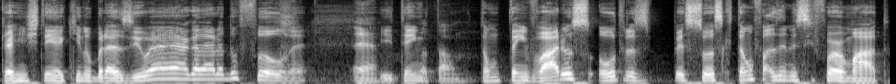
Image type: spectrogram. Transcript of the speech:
que a gente tem aqui no Brasil é a galera do Flow, né? É, E tem total. então tem várias outras pessoas que estão fazendo esse formato.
